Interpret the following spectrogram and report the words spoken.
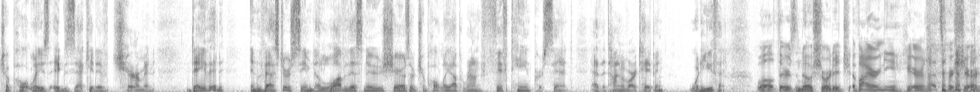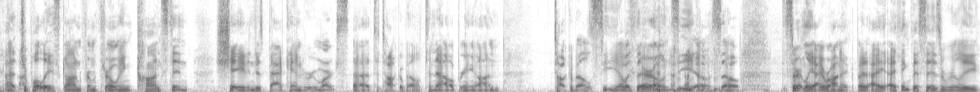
Chipotle's executive chairman. David, investors seem to love this news. Shares of Chipotle up around 15% at the time of our taping. What do you think? well, there's no shortage of irony here, that's for sure. uh, Chipotle's gone from throwing constant shade and just backhand remarks uh, to Taco Bell to now bringing on Taco Bell's CEO as their own CEO. so certainly ironic, but I, I think this is a really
